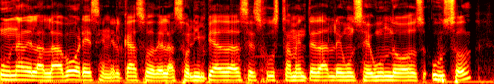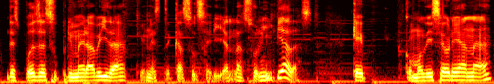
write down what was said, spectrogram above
una de las labores en el caso de las Olimpiadas es justamente darle un segundo uso después de su primera vida, que en este caso serían las Olimpiadas. Que, como dice Oriana,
